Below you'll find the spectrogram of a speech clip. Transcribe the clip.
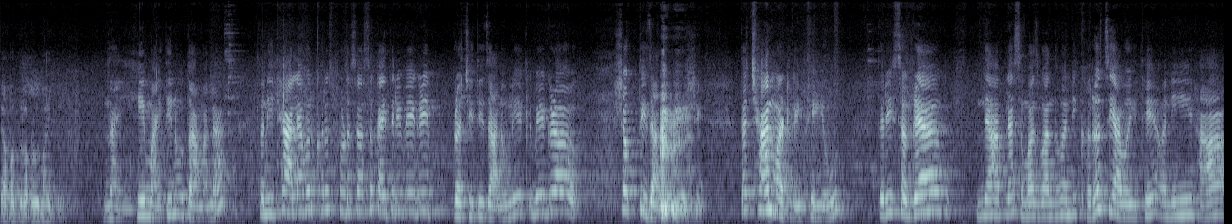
याबद्दल आपल्याला माहिती नाही हे माहिती नव्हतं आम्हाला. पण इथे आल्यावर खरंच थोडंसं असं काहीतरी वेगळी प्रचिती जाणवली आहे की वेगळं शक्ती जाणवली अशी. तर छान वाटलं इथे येऊन. तरी सगळ्या न- आपल्या समाज बांधवांनी खरंच यावं इथे आणि हा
